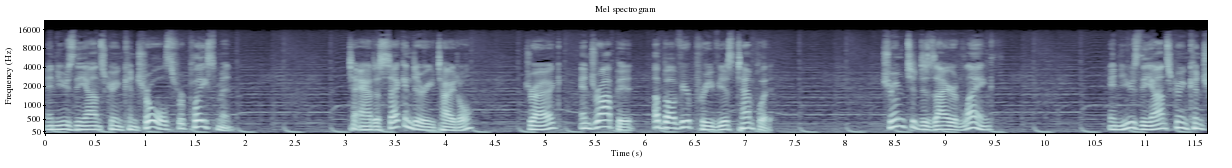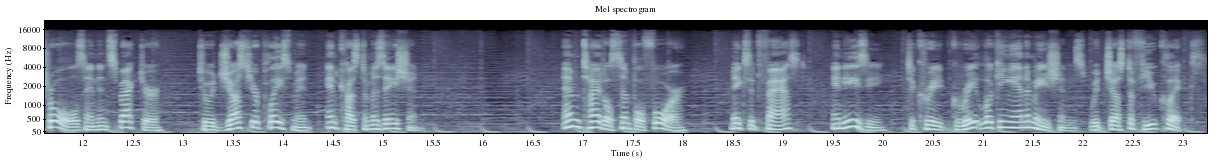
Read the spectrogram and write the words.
and use the on-screen controls for placement. To add a secondary title, drag and drop it above your previous template. Trim to desired length, and use the on-screen controls and inspector to adjust your placement and customization. mTitle Simple 4 makes it fast and easy to create great looking animations with just a few clicks.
